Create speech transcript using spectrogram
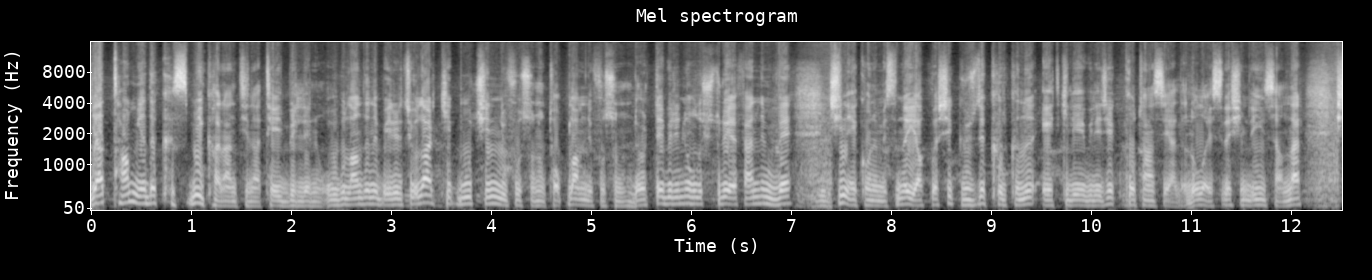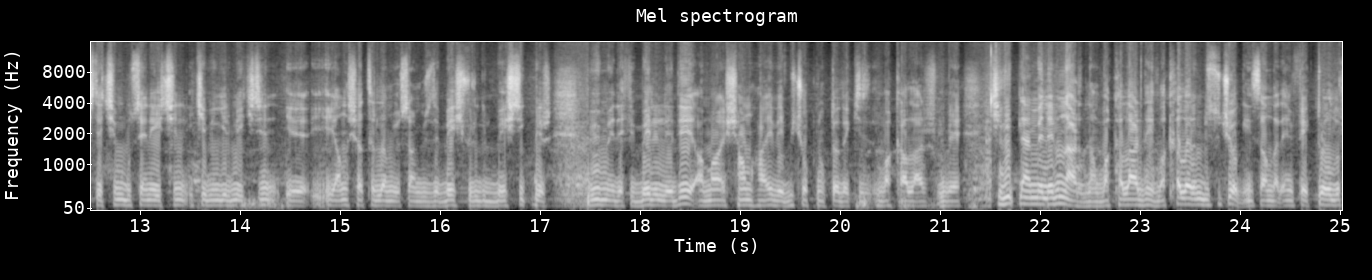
ya tam ya da kısmi karantina tedbirlerinin uygulandığını belirtiyorlar ki bu Çin nüfusunun toplam nüfusunun dörtte birini oluşturuyor efendim ve Çin ekonomisinde yaklaşık yüzde 40'ını etkileyebilecek potansiyelde. Dolayısıyla şimdi insanlar işte Çin bu sene için 2022 için e, yanlış hatırlamıyorsam yüzde 5,5'lik bir büyüme hedefi belirledi ama Şanghay ve birçok noktadaki vakalar ve kilitlenmelerin ardından vakalar değil vakaların bir suçu yok. İnsanlar enfekte olur,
